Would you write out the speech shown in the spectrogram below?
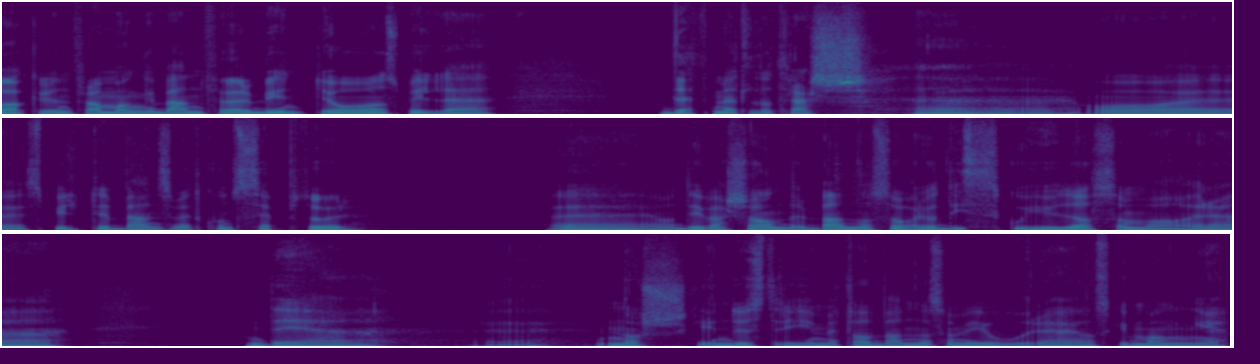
bakgrunn fra mange band før. Begynte jo å spille death metal og trash. eh, og eh, spilte i band som het Konseptor. eh, og diverse andre band. Og så var det jo Disko Judas som var eh, det eh, norske industrimetallbandet som vi gjorde ganske mange.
